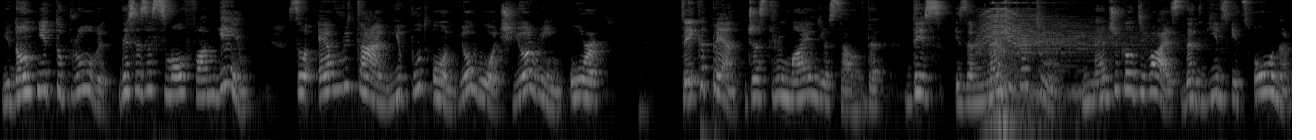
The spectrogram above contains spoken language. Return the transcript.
You don't need to prove it. This is a small fun game. So every time you put on your watch, your ring, or take a pen, just remind yourself that this is a magical tool, magical device that gives its owner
